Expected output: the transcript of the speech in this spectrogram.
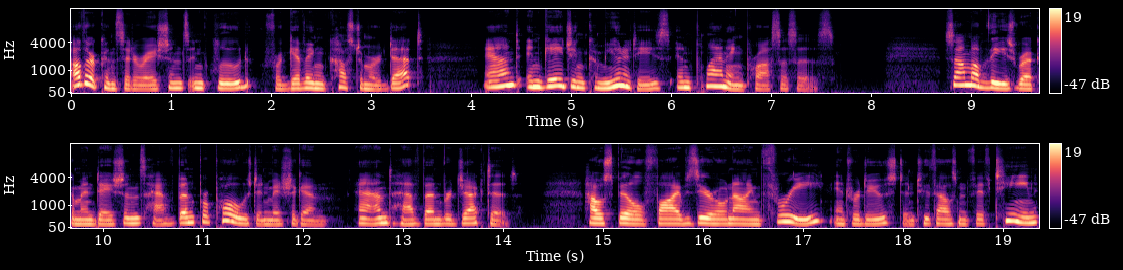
Other considerations include forgiving customer debt and engaging communities in planning processes. Some of these recommendations have been proposed in Michigan and have been rejected. House Bill 5093, introduced in 2015,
